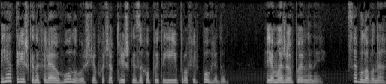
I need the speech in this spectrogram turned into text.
Я трішки нахиляю голову, щоб хоча б трішки захопити її профіль поглядом. Я майже впевнений, це була вона,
